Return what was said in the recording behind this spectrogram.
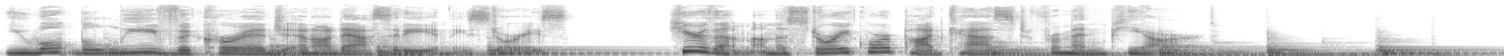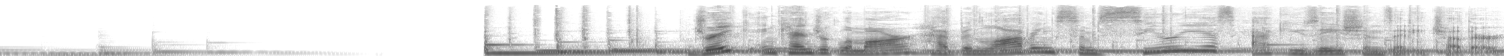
You won't believe the courage and audacity in these stories. Hear them on the StoryCorps podcast from NPR. Drake and Kendrick Lamar have been lobbing some serious accusations at each other.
